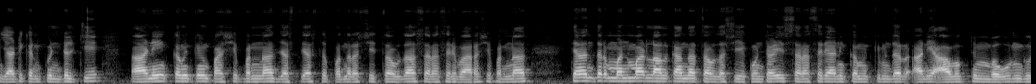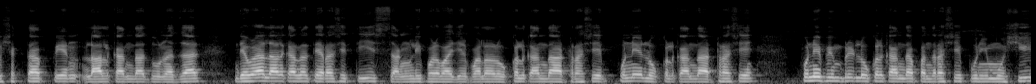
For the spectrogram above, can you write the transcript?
या ठिकाणी क्विंटलची आणि कमीत कमी पाचशे पन्नास जास्तीत जास्त पंधराशे चौदा सरासरी बाराशे पन्नास. त्यानंतर मनमाड लाल कांदा चौदाशे एकोणचाळीस सरासरी आणि कमीत कमी दर आणि आवक तुम्ही बघून घेऊ शकता. पेन लाल कांदा दोन हजार देवळा लाल कांदा तेराशे तीस सांगली फळ भाजीपाला लोकल कांदा अठराशे पुणे लोकल कांदा अठराशे पुणे पिंपरी लोकल कांदा पंधराशे पुणे मोशी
